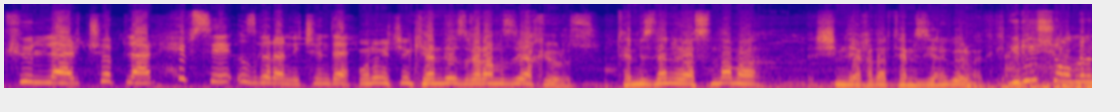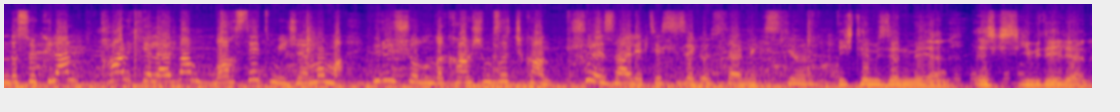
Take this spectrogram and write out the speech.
küller, çöpler hepsi ızgaranın içinde. Onun için kendi ızgaramızı yakıyoruz. Temizlenir aslında ama şimdiye kadar temizleyeni görmedik. Yürüyüş yollarında sökülen parkelerden bahsetmeyeceğim ama yürüyüş yolunda karşımıza çıkan şu rezaleti size göstermek istiyorum. Hiç temizlenmiyor yani. Eskisi gibi değil yani.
